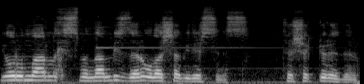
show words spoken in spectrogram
yorumlarlı kısmından bizlere ulaşabilirsiniz. Teşekkür ederim.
